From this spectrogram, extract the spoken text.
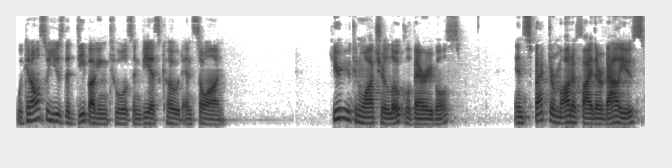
We can also use the debugging tools in VS Code and so on. Here you can watch your local variables, inspect or modify their values,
